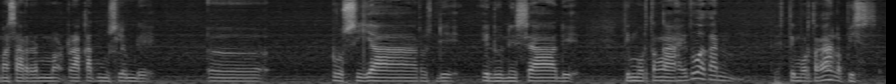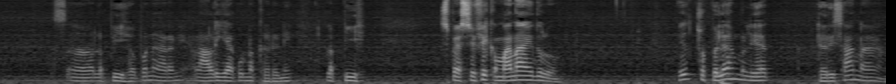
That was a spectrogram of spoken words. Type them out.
masyarakat Muslim di eh, Rusia, terus di Indonesia, di Timur Tengah itu akan Timur Tengah lebih lebih apa namanya lali aku negara ini lebih spesifik ke mana itu loh itu cobalah melihat dari sana.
